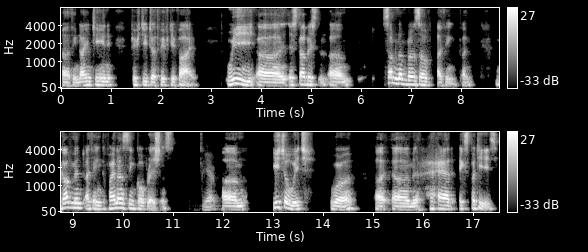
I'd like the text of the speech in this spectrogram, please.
I think 1950 to 55, we uh, established um, some numbers of, I think, um, government, I think, financing corporations. Yeah. Um, each of which were uh, um, had expertise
